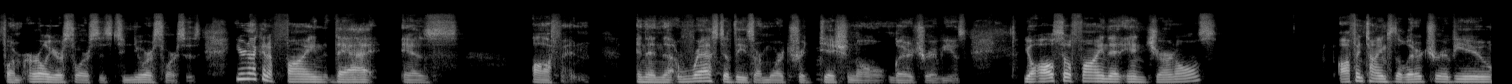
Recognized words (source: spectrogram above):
from earlier sources to newer sources. You're not going to find that as often. And then the rest of these are more traditional literature reviews. You'll also find that in journals, oftentimes the literature review,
